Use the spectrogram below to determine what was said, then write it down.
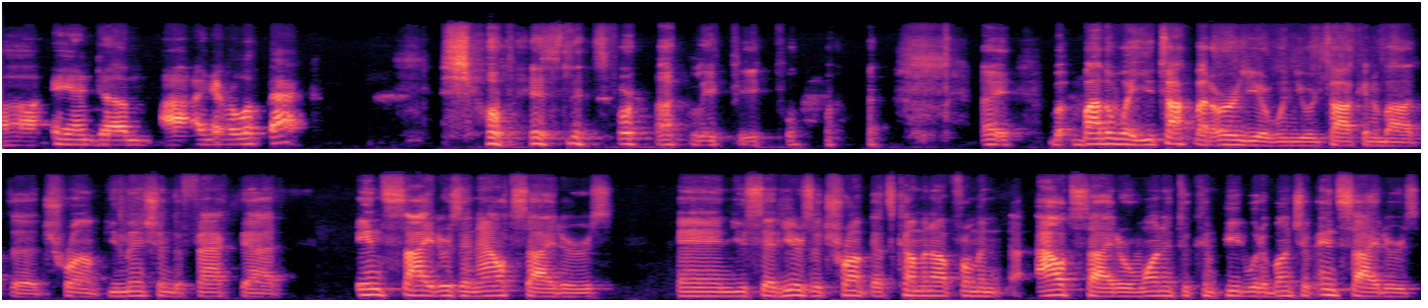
Uh, and um, I, I, never looked back. Show business for ugly people. but by the way, you talked about earlier when you were talking about uh, Trump, you mentioned the fact that insiders and outsiders and you said here's a Trump that's coming up from an outsider wanting to compete with a bunch of insiders.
